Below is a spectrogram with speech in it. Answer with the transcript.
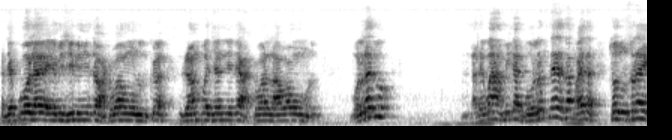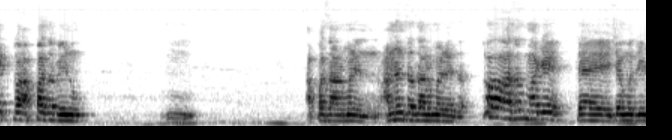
का ते पोल आहे एम सी बीने ते हटवावं म्हणून किंवा ग्रामपंचायतने ते हटवा लावावं म्हणून? बोलला तू? अरे वा आम्ही काय बोलत नाही असा फायदा. तो दुसरा एक तो आप्पाचा बेणू हम्म. तारमळे आरमळे अनंताचा तो असंच मागे त्या याच्यामध्ये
